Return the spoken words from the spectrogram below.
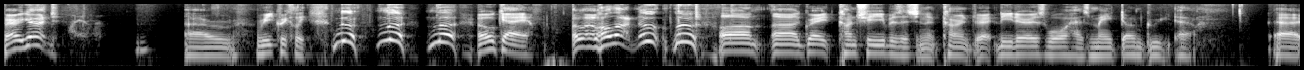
Very good. Uh, read quickly. Okay. Oh, hold on. Um, uh, great country position and current leaders. War has made Don greed, uh, uh,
